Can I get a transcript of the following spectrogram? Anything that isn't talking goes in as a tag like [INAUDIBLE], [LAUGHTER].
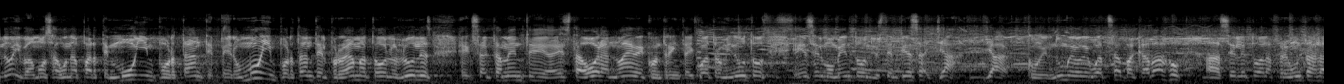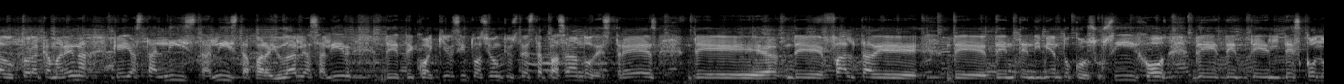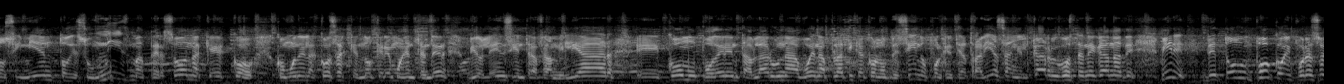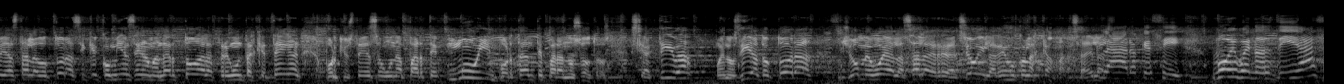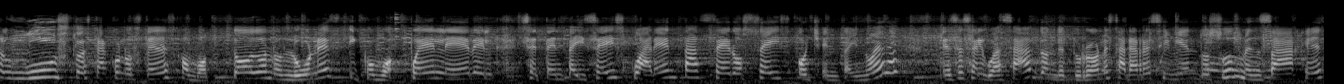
Bueno, y vamos a una parte muy importante, pero muy importante del programa todos los lunes, exactamente a esta hora, 9 con 34 minutos. Es el momento donde usted empieza ya, ya, con el número de WhatsApp acá abajo, a hacerle todas las preguntas a la doctora Camarena, que ella está lista, lista para ayudarle a salir de, cualquier situación que usted está pasando, de estrés, de, falta de, entendimiento con sus hijos, del desconocimiento de su misma persona, que es como una de las cosas que no queremos entender, violencia intrafamiliar, eh, cómo poder entablar una buena plática con los vecinos porque te atraviesan el carro y vos tenés ganas de, miren, de todo un poco y por eso ya está la doctora, así que comiencen a mandar todas las preguntas que tengan porque ustedes son una parte muy importante para nosotros. Se activa, buenos días doctora, yo me voy a la sala de redacción y la dejo con las cámaras. Claro que sí, muy buenos días, un gusto estar con ustedes como todos los lunes y como pueden leer el 76400689, ese es el WhatsApp donde Turrón estará recibiendo sus mensajes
